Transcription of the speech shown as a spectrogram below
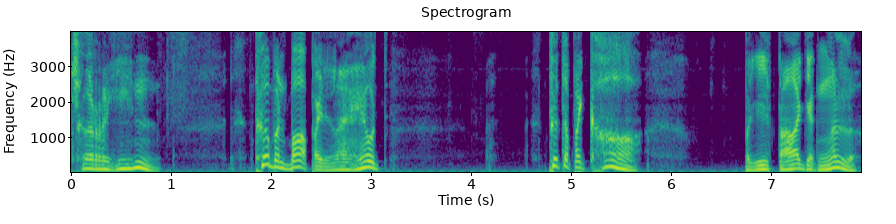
เชรีน เธอมันบ้าไปแล้ว เธอจะไปฆ่า ปีตาอย่างนั้นเหรอ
